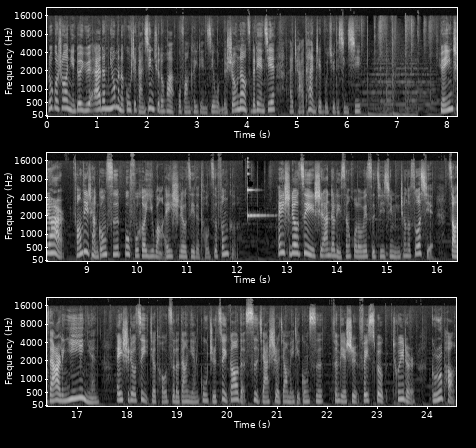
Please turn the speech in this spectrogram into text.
如果说你对于 Adam Newman 的故事感兴趣的话，不妨可以点击我们的 Show Notes 的链接来查看这部剧的信息。原因之二，房地产公司不符合以往 A 十六 Z 的投资风格。A 十六 Z 是安德里森·霍洛维茨基金名称的缩写。早在2011年，A 十六 Z 就投资了当年估值最高的四家社交媒体公司，分别是 Facebook、Twitter、Groupon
